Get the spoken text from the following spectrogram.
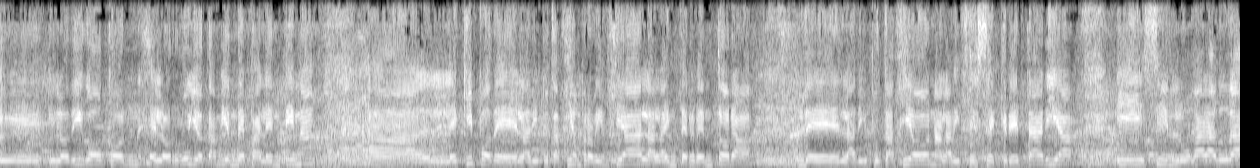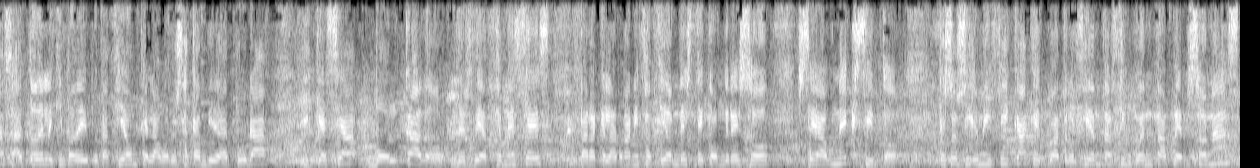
eh, y lo digo con el orgullo también de Palentina, al equipo de la Diputación Provincial, a la interventora de la Diputación, a la vicesecretaria y sin lugar a dudas a todo el equipo de Diputación que elaboró esa candidatura y que se ha volcado desde hace meses para que la organización de este Congreso sea un éxito. Eso significa que 450 personas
